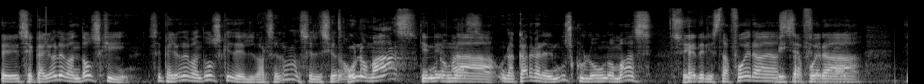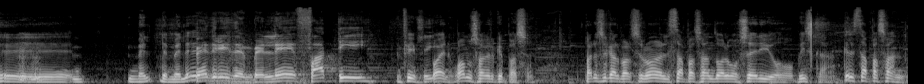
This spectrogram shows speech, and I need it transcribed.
Eh, se cayó Lewandowski, se cayó Lewandowski del Barcelona, se lesionó. ¿Uno más? Tiene ¿Uno más? una, una carga en el músculo, uno más. Sí. Pedri está fuera, está fuera eh, Dembélé. Pedri, Dembélé, Fati. En fin, Sí. bueno, vamos a ver qué pasa. Parece que al Barcelona le está pasando algo serio, Vizca. ¿Qué le está pasando?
